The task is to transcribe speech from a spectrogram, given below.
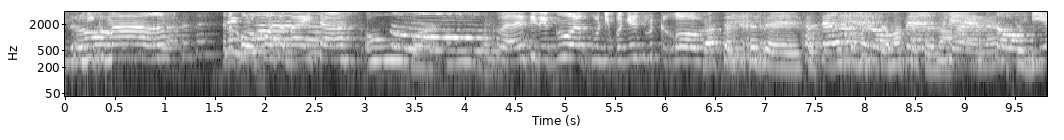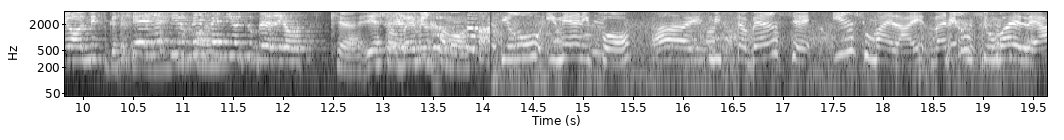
נגמר! אנחנו הולכות הביתה. ואל תדאגו, אנחנו ניפגש בקרוב. ואז תעשי כזה, את המצלמה קצת אליו. כן, יהיה עוד מפגשים. כן, יש איומים בין יוטובריות. כן, יש הרבה מלחמות. תראו עם מי אני פה. היי. מסתבר שהיא רשומה אליי ואני רשומה אליה,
